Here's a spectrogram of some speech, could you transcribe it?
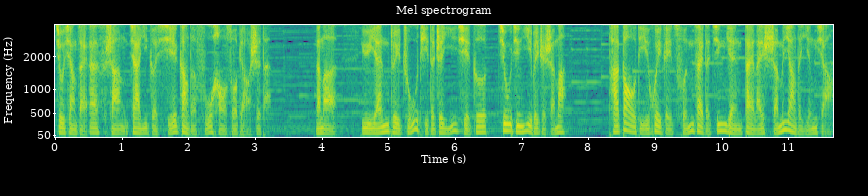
就像在 s 上加一个斜杠的符号所表示的。那么，语言对主体的这一切割究竟意味着什么？它到底会给存在的经验带来什么样的影响？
